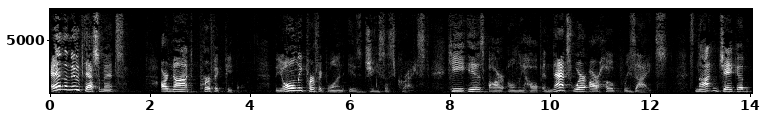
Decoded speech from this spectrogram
and the New Testament are not perfect people. The only perfect one is Jesus Christ. He is our only hope, and that's where our hope resides. It's not in Jacob,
